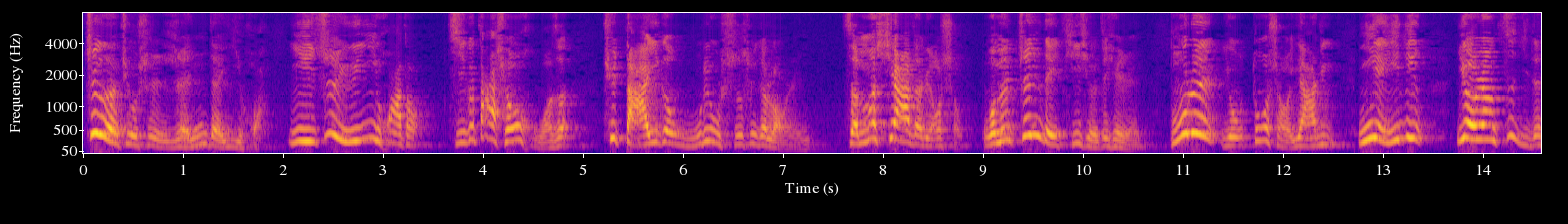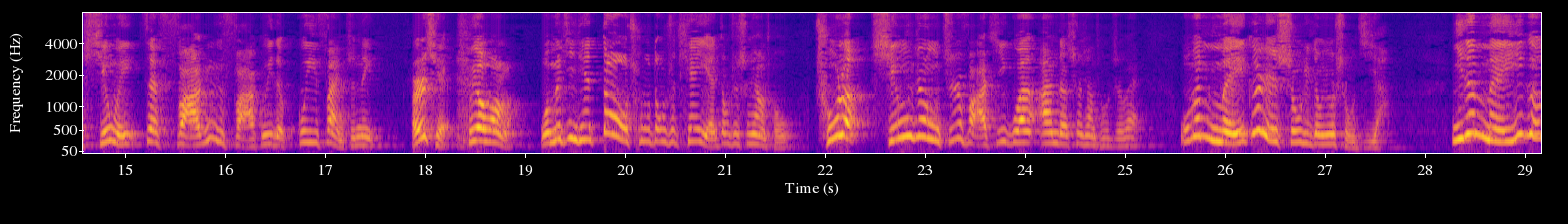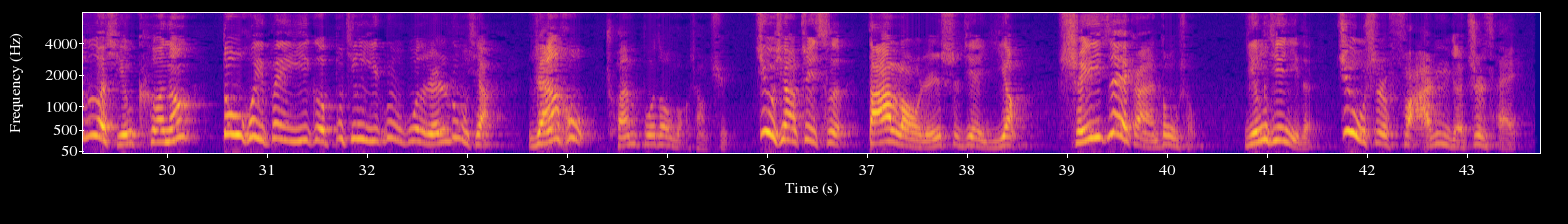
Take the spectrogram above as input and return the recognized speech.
这就是人的异化，以至于异化到几个大小伙子去打一个五六十岁的老人，怎么下得了手？我们真得提醒这些人。不论有多少压力，你也一定要让自己的行为在法律法规的规范之内。而且不要忘了，我们今天到处都是天眼，都是摄像头。除了行政执法机关安的摄像头之外，我们每个人手里都有手机啊。你的每一个恶行，可能都会被一个不经意路过的人录下，然后传播到网上去。就像这次打老人事件一样，谁再敢动手？迎接你的就是法律的制裁。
